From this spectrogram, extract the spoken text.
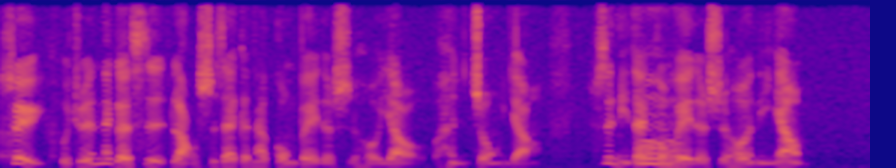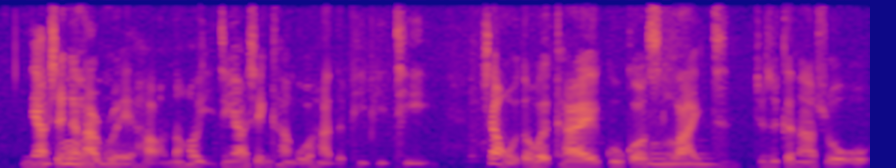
所以我觉得那个是老师在跟他共备的时候要很重要。就是你在共备的时候，你要、嗯、你要先跟他 read 好，然后已经要先看过他的 PPT。像我都会开 Google Slide，、嗯、就是跟他说我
